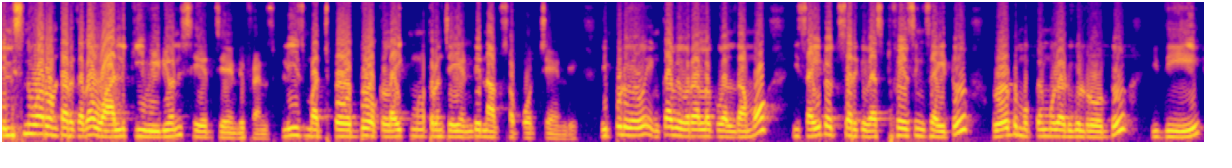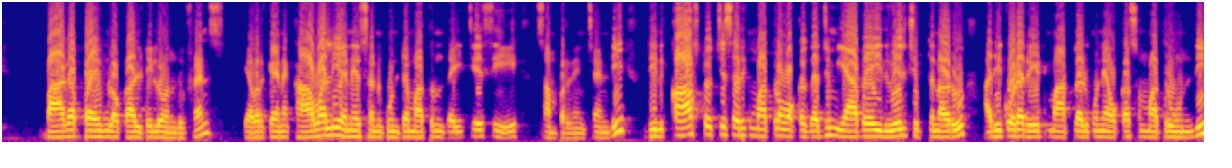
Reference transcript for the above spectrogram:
తెలిసిన వారు ఉంటారు కదా వాళ్ళకి ఈ వీడియోని షేర్ చేయండి ఫ్రెండ్స్ ప్లీజ్ మర్చిపోవద్దు. ఒక లైక్ మాత్రం చేయండి నాకు సపోర్ట్ చేయండి. ఇప్పుడు ఇంకా వివరాల్లోకి వెళ్దాము. ఈ సైట్ వచ్చేసరికి వెస్ట్ ఫేసింగ్ సైటు రోడ్డు ముప్పై మూడు అడుగుల రోడ్డు. ఇది బాగా ప్రైమ్ లొకాలిటీలో ఉంది ఫ్రెండ్స్ ఎవరికైనా కావాలి అనేసి అనుకుంటే మాత్రం దయచేసి సంప్రదించండి. దీని కాస్ట్ వచ్చేసరికి మాత్రం ఒక గజం యాభై ఐదు వేలు చెప్తున్నారు. అది కూడా రేట్ మాట్లాడుకునే అవకాశం మాత్రం ఉంది.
